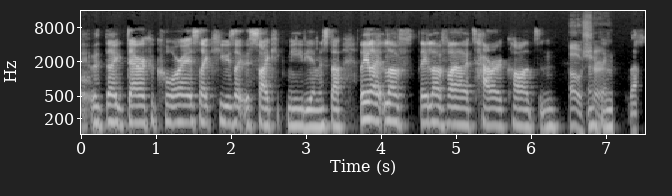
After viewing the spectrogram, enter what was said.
With like Derek Acorah, it's like he was like this psychic medium and stuff. They like love they love uh, tarot cards and Oh and sure. things like that.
